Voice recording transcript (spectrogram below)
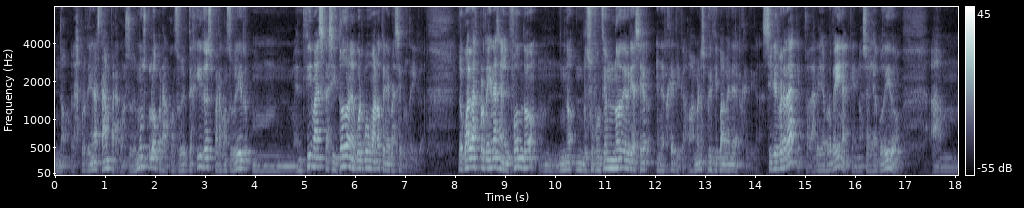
no, las proteínas están para construir músculo, para construir tejidos, para construir mmm, enzimas, casi todo en el cuerpo humano tiene base proteica. Lo cual las proteínas en el fondo, mm, no, su función no debería ser energética, o al menos principalmente energética. Sí que es verdad que toda aquella proteína que no se haya podido um,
